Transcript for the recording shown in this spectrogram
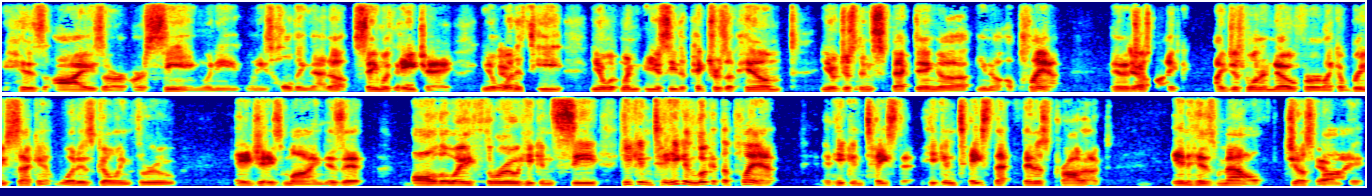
his eyes are are seeing when he when he's holding that up. Same with yeah. AJ. You know, yeah. what is he? You know, when you see the pictures of him, you know, just inspecting a you know a plant, and it's just like I just want to know for like a brief second what is going through AJ's mind. Is it all the way through. He can see, he can t- he can look at the plant and he can taste it. He can taste that finished product in his mouth just yeah. by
